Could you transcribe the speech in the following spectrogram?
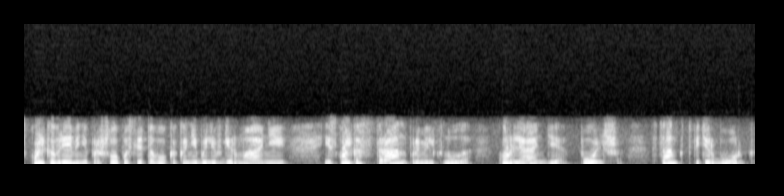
Сколько времени прошло после того, как они были в Германии, и сколько стран промелькнуло — Курляндия, Польша, Санкт-Петербург,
